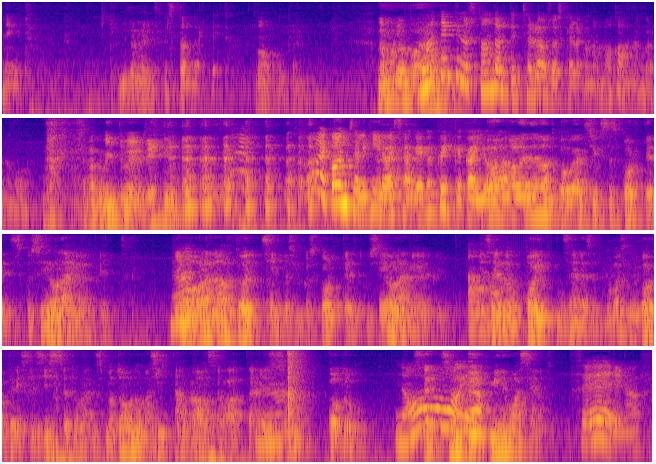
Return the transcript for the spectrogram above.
neid mida neid? standardeid. aa, okei. no mul on mul on vaja, tekkinud standardid selle osas, kellega ma magan, aga nagu. aga mitte mööbli. aeg on selle kiire asjaga, ega kõike ka ei ma jõua. olen elanud kogu aeg siukestes korterites, kus ei ole mööblit. ja No. ma olen alati otsinud ka siukest korterit, kus ei ole mööblit. ja see nagu point on selles, et kui ma sinna korterisse sisse tulen, siis ma toon oma sita kaasa, vaata ja siis on kodu. no see on kõik, minu asjad. fair enough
